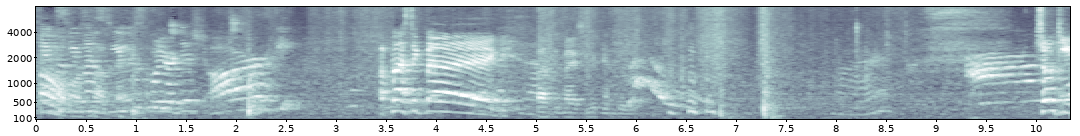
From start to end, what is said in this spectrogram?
Things you must use for your dish are A plastic bag. Plastic bags, we can do it. Chunky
